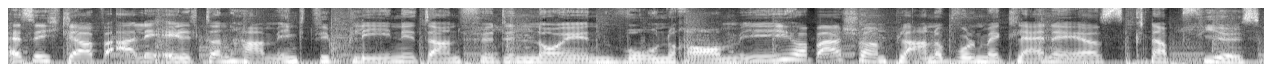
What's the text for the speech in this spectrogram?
Also ich glaube, alle Eltern haben irgendwie Pläne dann für den neuen Wohnraum. Ich habe auch schon einen Plan, obwohl mein Kleiner erst knapp vier ist.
